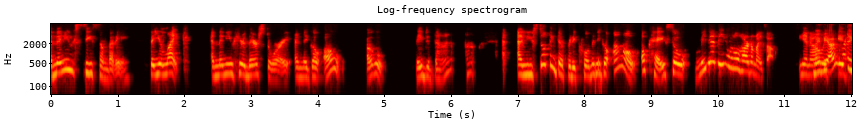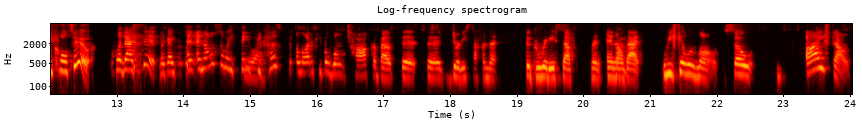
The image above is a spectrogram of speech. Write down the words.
and then you see somebody that you like, and then you hear their story and they go, oh, oh, they did that. Oh. And you still think they're pretty cool. Then you go, oh, okay. So maybe I'm being a little hard on myself. You know, maybe I'm pretty cool too. Well, that's it. Like I, and, and also I think because a lot of people won't talk about the the dirty stuff and the the gritty stuff and, and all that, we feel alone. So I felt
